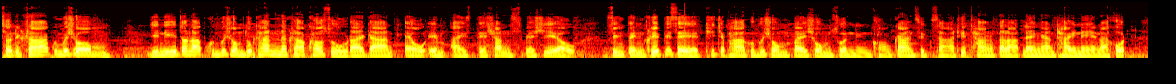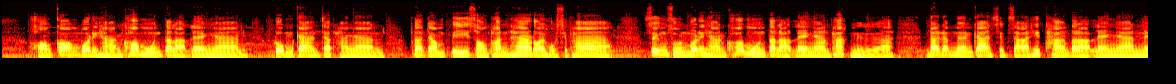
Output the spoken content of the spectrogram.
สวัสดีครับคุณผู้ชม ยินดีต้อนรับคุณผู้ชมทุกท่านนะครับ เข้าสู่รายการ LMI Station Special ซึ่งเป็นคลิปพิเศษที่จะพาคุณผู้ชมไปชมส่วนหนึ่งของการศึกษาทิศทางตลาดแรงงานไทยในอนาคต ของกองบริหารข้อมูลตลาดแรงงาน กรมการจัดหางาน ประจำปี 2565 ซึ่งศูนย์บริหารข้อมูลตลาดแรงงานภาคเหนือ ได้ดำเนินการศึกษาทิศทางตลาดแรงงานใน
